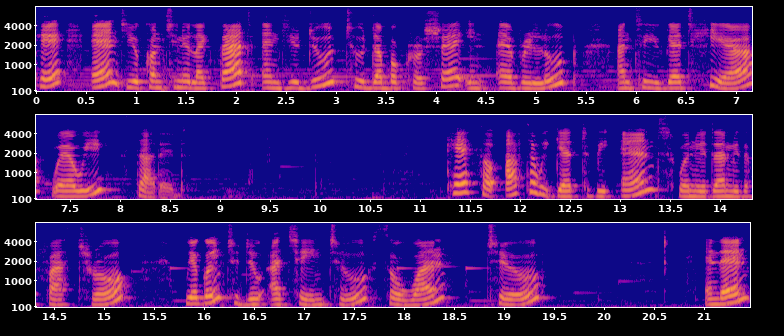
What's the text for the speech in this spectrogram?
Okay and you continue like that and you do two double crochet in every loop until you get here where we started okay so after we get to the end when we're done with the first row we are going to do a chain two. So one two and then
